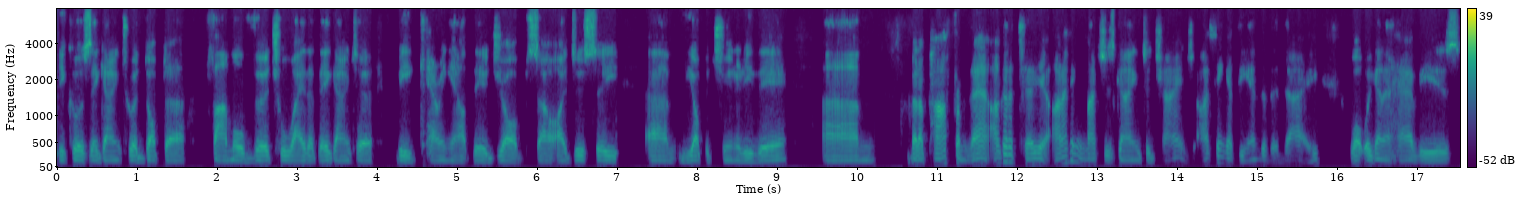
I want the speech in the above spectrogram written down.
because they're going to adopt a far more virtual way that they're going to be carrying out their job. So I do see um, the opportunity there. Um, but apart from that, I've got to tell you, I don't think much is going to change. I think at the end of the day, what we're going to have is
